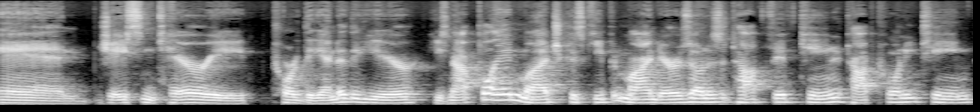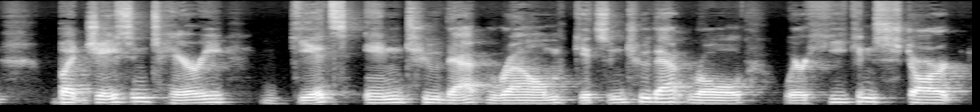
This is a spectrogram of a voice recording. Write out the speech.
And Jason Terry, toward the end of the year, he's not playing much because keep in mind, Arizona's a top 15, a top 20 team. But Jason Terry gets into that realm, gets into that role where he can start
